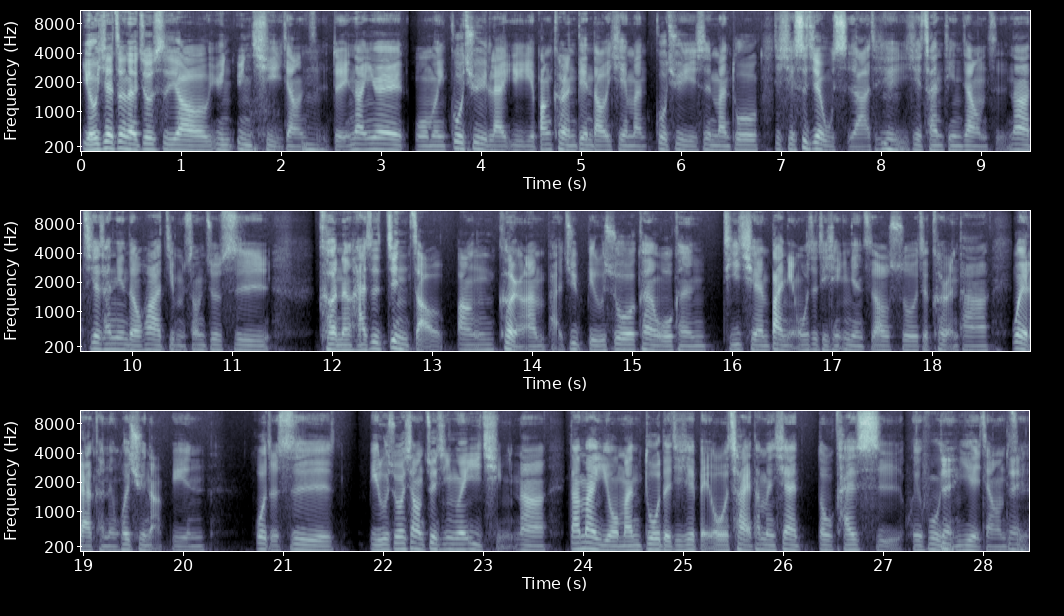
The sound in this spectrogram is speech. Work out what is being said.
有一些真的就是要运运气这样子。对，那因为我们过去来也也帮客人订到一些蛮过去也是蛮多这些世界五十啊这些一些餐厅这样子。那这些餐厅的话，基本上就是。可能还是尽早帮客人安排，就比如说，看我可能提前半年或者提前一年知道说这客人他未来可能会去哪边，或者是比如说像最近因为疫情，那丹麦有蛮多的这些北欧菜，他们现在都开始恢复营业这样子。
